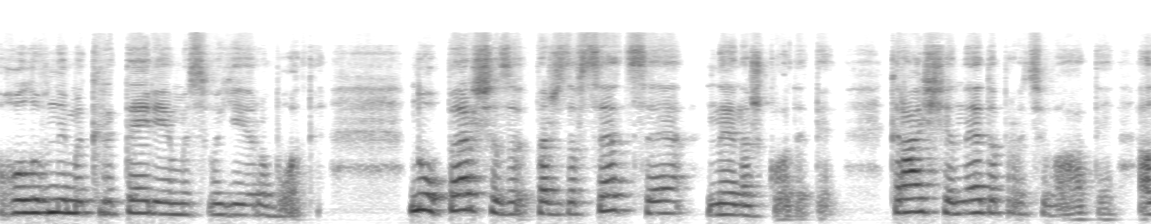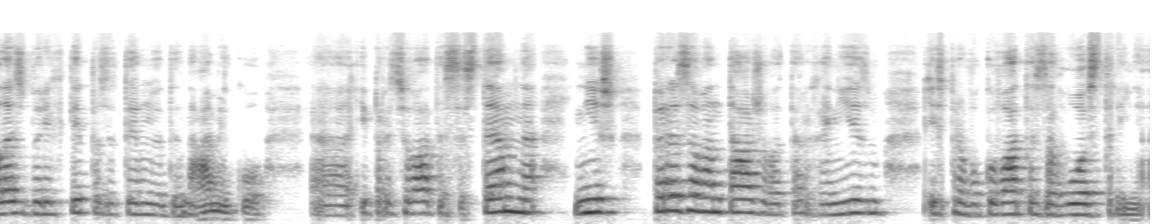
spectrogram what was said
головними критеріями своєї роботи. Ну, перше, перш за все, це не нашкодити. Краще не допрацювати, але зберегти позитивну динаміку е, і працювати системно, ніж перезавантажувати організм і спровокувати загострення.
